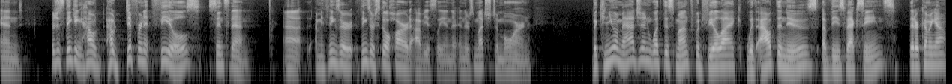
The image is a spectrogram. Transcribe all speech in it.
and I was just thinking how, how different it feels since then. Uh, I mean, things are, things are still hard, obviously, and, there, and there's much to mourn. But can you imagine what this month would feel like without the news of these vaccines that are coming out?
